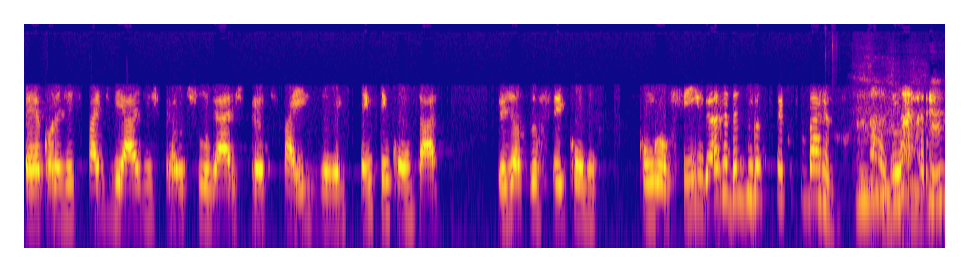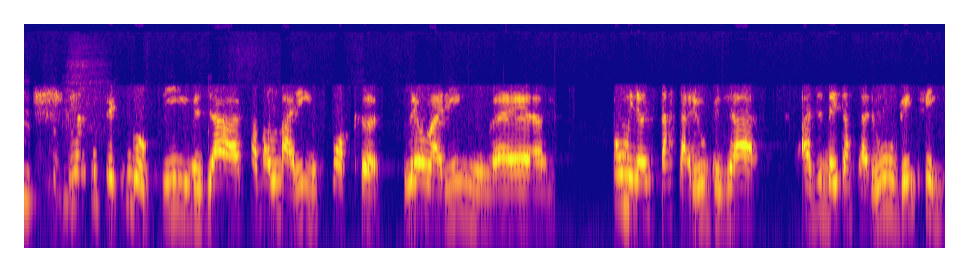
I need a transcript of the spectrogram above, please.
É, quando a gente faz viagens para outros lugares, para outros países, a gente sempre tem contato. Eu já surfei com, com golfinho, graças a Deus nunca surfei com tubarão. já surfei com golfinho, já cavalo marinho, foca, leão marinho, é, um milhão de tartarugas, já ajudei tartaruga, enfim.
